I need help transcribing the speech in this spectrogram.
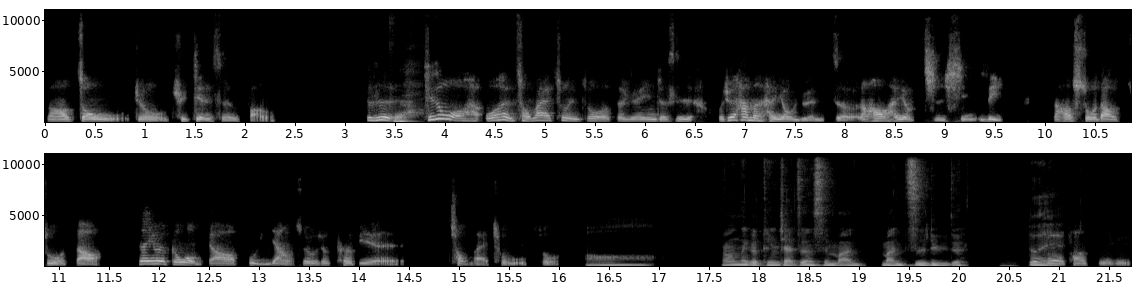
然后中午就去健身房。就是，其实我很我很崇拜处女座的原因，就是我觉得他们很有原则，然后很有执行力，然后说到做到。那因为跟我比较不一样，所以我就特别崇拜处女座。哦，刚刚那个听起来真的是蛮蛮自律的，对，对，超自律。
